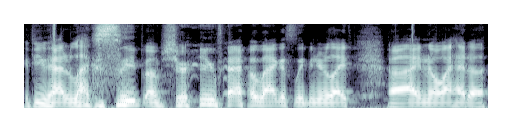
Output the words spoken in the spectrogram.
if you had a lack of sleep, I'm sure you've had a lack of sleep in your life. Uh, I know I had a,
